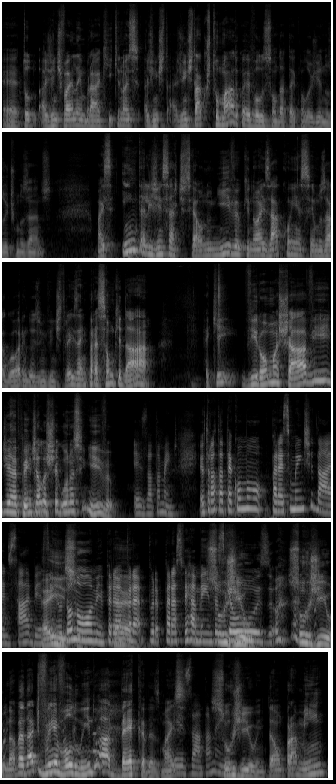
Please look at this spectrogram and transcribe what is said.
É, todo, a gente vai lembrar aqui que nós, a gente a está acostumado com a evolução da tecnologia nos últimos anos. Mas inteligência artificial, no nível que nós a conhecemos agora, em 2023, a impressão que dá é que virou uma chave e, de repente, ela chegou nesse nível. Exatamente. Eu trato até como. Parece uma entidade, sabe? É assim, é isso. Eu dou nome para é. as ferramentas surgiu, que eu uso. Surgiu. Na verdade, vem evoluindo há décadas, mas Exatamente. surgiu. Então, para mim,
